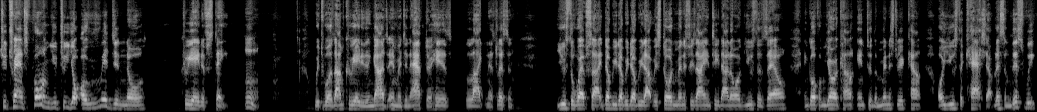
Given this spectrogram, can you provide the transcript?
to transform you to your original creative state. Mm. Which was, I'm created in God's image and after his likeness. Listen, use the website www.restoredministriesint.org use the zelle and go from your account into the ministry account or use the cash app. Listen this week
